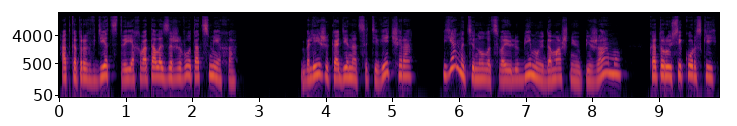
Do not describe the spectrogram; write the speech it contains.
от которых в детстве я хваталась за живот от смеха. Ближе к одиннадцати вечера я натянула свою любимую домашнюю пижаму, которую Сикорский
